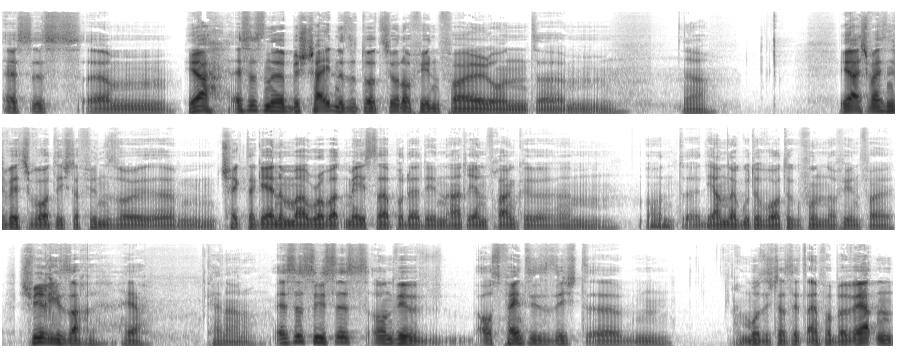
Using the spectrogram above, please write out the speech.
es ist, ähm, ja, es ist eine bescheidene Situation auf jeden Fall und ähm, ja. Ja, ich weiß nicht, welche Worte ich da finden soll. Ähm, check da gerne mal Robert Mace ab oder den Adrian Franke. Ähm, und äh, die haben da gute Worte gefunden, auf jeden Fall. Schwierige Sache, ja. Keine Ahnung. Es ist, wie es ist. Und wir aus Fantasy-Sicht ähm, muss ich das jetzt einfach bewerten.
